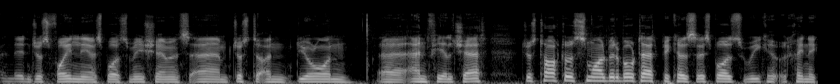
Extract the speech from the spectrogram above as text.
and then just finally, I suppose, me, Seamus, um, just on your own uh, Anfield chat. Just talk to us a small bit about that because I suppose we kind of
